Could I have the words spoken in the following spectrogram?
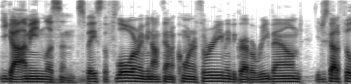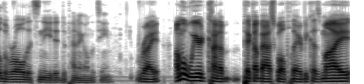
You got. I mean, listen, space the floor, maybe knock down a corner three, maybe grab a rebound. You just got to fill the role that's needed depending on the team. Right. I'm a weird kind of pickup basketball player because my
